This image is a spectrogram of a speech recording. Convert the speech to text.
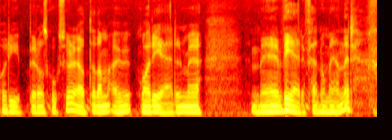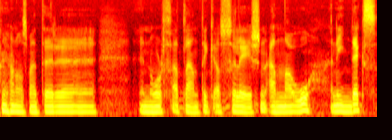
på ryper og skogsfugl, er at de òg varierer med, med værfenomener. Vi har noe som heter eh, North Atlantic Oscillation, NAO, en indeks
